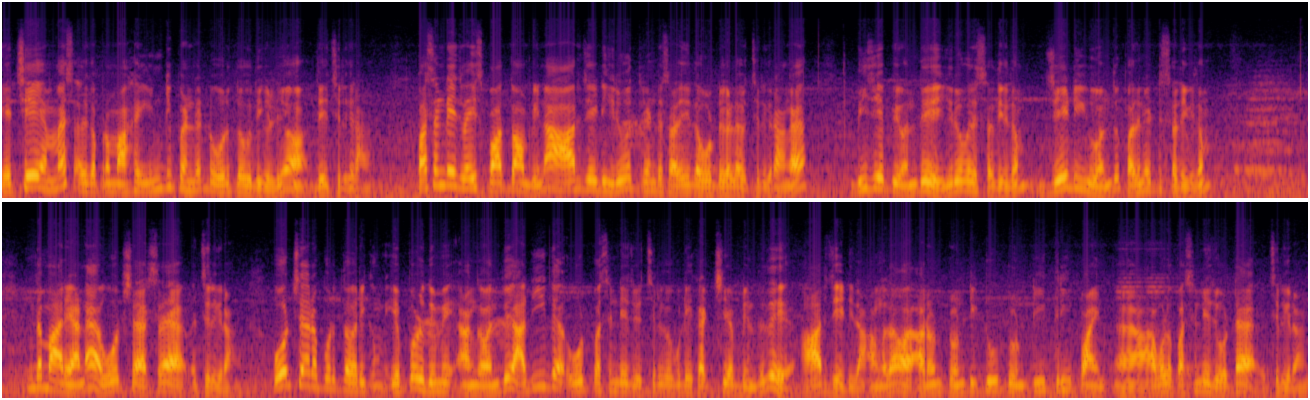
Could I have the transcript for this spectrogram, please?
ஹெச்ஏஎம்எஸ் அதுக்கப்புறமாக இண்டிபெண்ட் ஒரு தொகுதிகளையும் ஜெயிச்சிருக்கிறாங்க. பர்சன்டேஜ் வைஸ் பார்த்தோம் அப்படின்னா ஆர்ஜேடி இருபத்தி ரெண்டு சதவீத ஓட்டுகளை வச்சுருக்கிறாங்க. பிஜேபி வந்து இருபது சதவீதம் ஜேடியு வந்து பதினெட்டு சதவீதம். இந்த மாதிரியான ஓட் ஷேர்ஸை வச்சுருக்கிறாங்க. ஓட் ஷேரை பொறுத்த வரைக்கும் எப்பொழுதுமே அங்கே வந்து அதீத ஓட் பர்சன்டேஜ் வச்சுருக்கக்கூடிய கட்சி அப்படின்றது ஆர்ஜேடி தான். அவங்க தான் around twenty two twenty three point அவ்வளோ பர்சன்டேஜ் ஓட்டை வச்சுருக்கிறாங்க.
